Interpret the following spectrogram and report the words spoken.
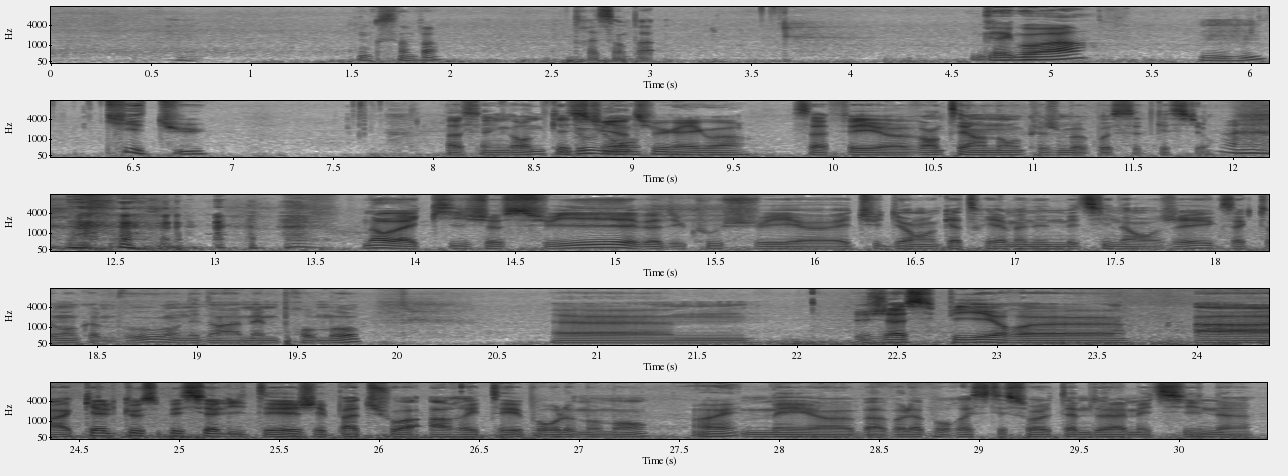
Donc, c'est sympa. Très sympa. Grégoire, Mhm. qui es-tu? Ah, c'est une grande D'où question. viens-tu, Grégoire? Ça fait euh, 21 ans que je me pose cette question. non, bah, qui je suis? Et bah, Du coup, je suis euh, étudiant en quatrième année de médecine à Angers, exactement comme vous. On est dans la même promo. Euh, J'aspire euh, à quelques spécialités. J'ai pas de choix arrêté pour le moment. Ouais. Mais euh, bah, voilà, pour rester sur le thème de la médecine, euh,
